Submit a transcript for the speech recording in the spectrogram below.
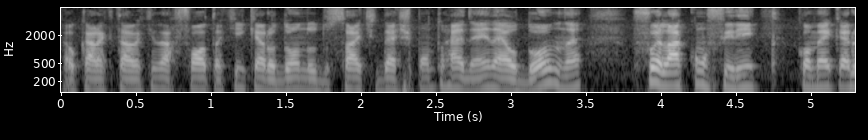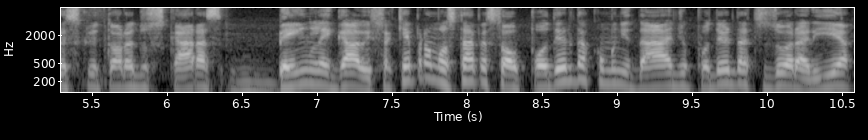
é o cara que estava aqui na foto aqui, que era o dono do site Dash.red, ainda é o dono, né? Foi lá conferir como é que era o escritório dos caras, bem legal. Isso aqui é para mostrar, pessoal, o poder da comunidade, o poder da tesouraria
